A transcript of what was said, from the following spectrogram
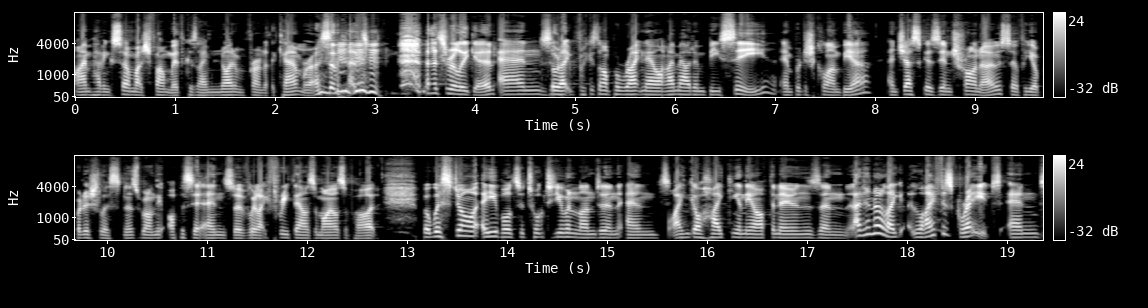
I'm having so much fun with because I'm not in front of the camera. So that's, that's really good. And so, like, for example, right now I'm out in BC in British Columbia and Jessica's in Toronto. So for your British listeners, we're on the opposite ends of, we're like 3,000 miles apart, but we're still able to talk to you in London and I can go hiking in the afternoons. And I don't know, like life is great. And,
